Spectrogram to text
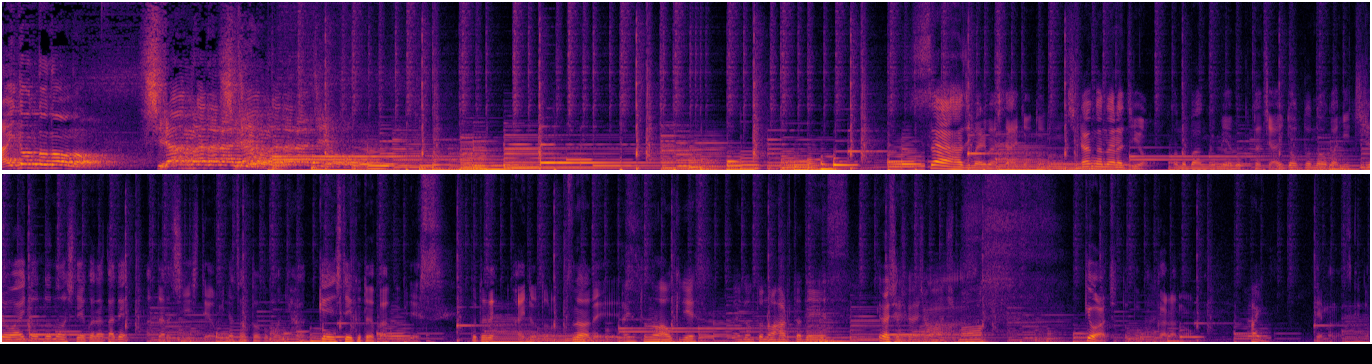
アイドントノーの知らんがなラジオさあ始まりましたアイドントノーの知らんがなラジオこの番組は僕たちアイドントノーが日常をアイドントノーしていく中で新しい視点を皆さんと共に発見していくという番組ですということでアイドントノーの綱田ですアイドントの青木です。アイドントの春田です。よよろしくお願いします。今日はちょっと僕からのはい。テーマなんですけど、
